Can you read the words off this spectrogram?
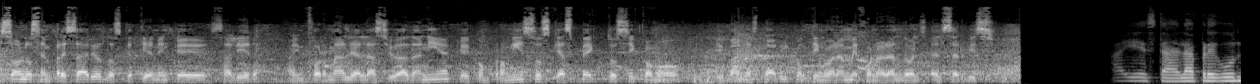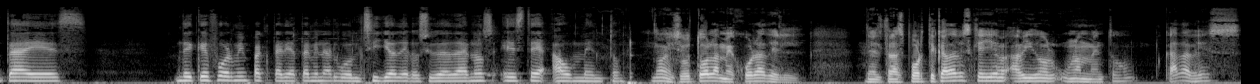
Son los empresarios los que tienen que salir a informarle a la ciudadanía qué compromisos, qué aspectos y cómo van a estar y continuarán mejorando el servicio. Ahí está, la pregunta es de qué forma impactaría también al bolsillo de los ciudadanos este aumento. No, y sobre todo la mejora del, del transporte. Cada vez que haya habido un aumento, cada vez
